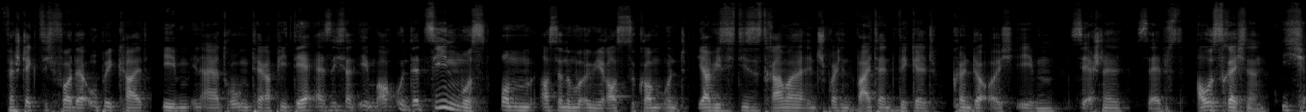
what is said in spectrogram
versteckt sich vor der Obrigkeit eben in einer Drogentherapie, der er sich dann eben auch unterziehen muss, um aus der Nummer irgendwie rauszukommen. Und ja, wie sich dieses Drama entsprechend weiterentwickelt, könnt ihr euch eben sehr schnell selbst ausrechnen. Ich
